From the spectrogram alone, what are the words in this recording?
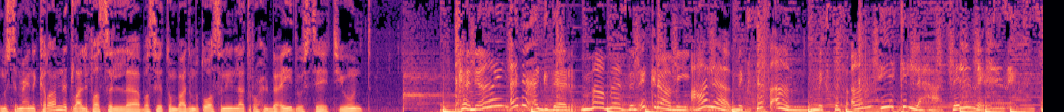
مستمعينا الكرام نطلع لفاصل بسيط بعد متواصلين لا تروح البعيد و stay tuned Can I أنا أقدر مع مازن كرامي على Mix FM Mix FM هي كلها في ال mix.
